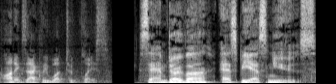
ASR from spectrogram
on exactly what took place. Sam Dover, SBS News.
